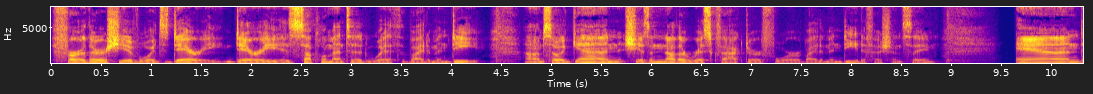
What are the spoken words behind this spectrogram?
Further, she avoids dairy. Dairy is supplemented with vitamin D. Um, so again, she has another risk factor for vitamin D deficiency. And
